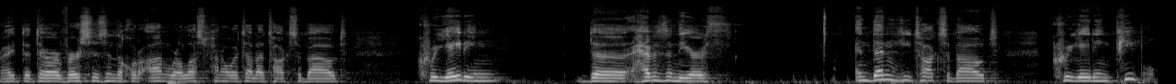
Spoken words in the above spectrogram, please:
right? That there are verses in the Quran where Allah subhanahu wa ta'ala talks about creating the heavens and the earth. And then he talks about creating people.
